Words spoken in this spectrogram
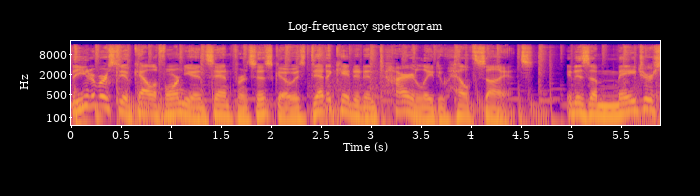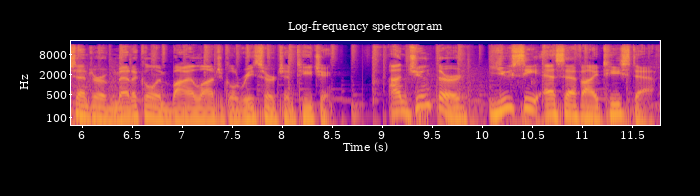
The University of California in San Francisco is dedicated entirely to health science. It is a major center of medical and biological research and teaching. On June 3rd, UCSF IT staff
